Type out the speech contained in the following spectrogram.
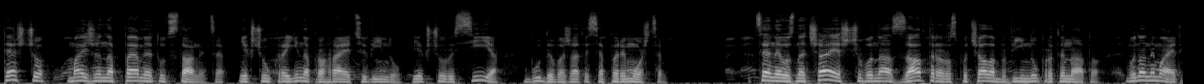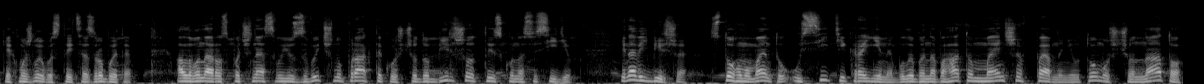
те, що майже напевне тут станеться, якщо Україна програє цю війну, якщо Росія буде вважатися переможцем. Це не означає, що вона завтра розпочала б війну проти НАТО. Вона не має таких можливостей це зробити, але вона розпочне свою звичну практику щодо більшого тиску на сусідів. І навіть більше з того моменту усі ті країни були б набагато менше впевнені у тому, що НАТО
